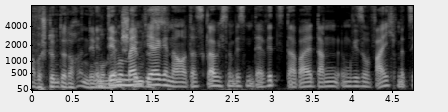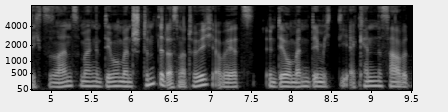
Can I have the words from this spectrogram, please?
Aber stimmte doch in dem In Moment. dem Moment, stimmt ja es- genau, das ist, glaube ich, so ein bisschen der Witz dabei, dann irgendwie so weich mit sich zu sein, zu merken, in dem Moment stimmte das natürlich, aber jetzt in dem Moment, in dem ich die Erkenntnis habe,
